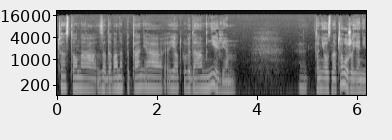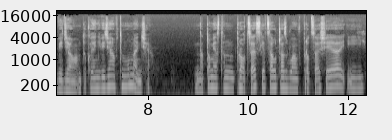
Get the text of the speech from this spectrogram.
Często na zadawane pytania ja odpowiadałam nie wiem. To nie oznaczało, że ja nie wiedziałam, tylko ja nie wiedziałam w tym momencie. Natomiast ten proces, ja cały czas byłam w procesie i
